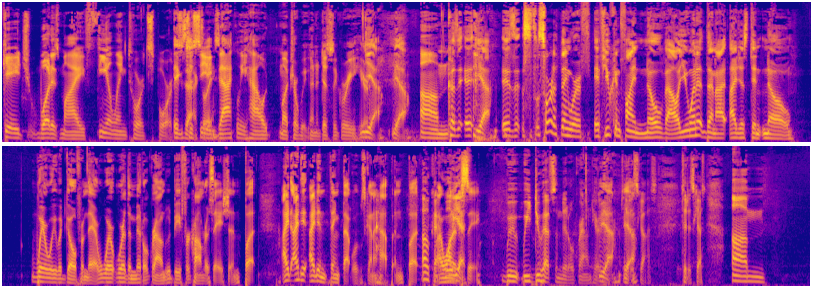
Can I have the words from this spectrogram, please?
gauge what is my feeling towards sports to see Exactly. exactly how much are we going to disagree here. Yeah, yeah. Um, Because it, yeah, it's it's the sort of thing where if if you can find no value in it, then I I just didn't know where we would go from there, where where the middle ground would be for conversation. But I I, di- I didn't think that was going to happen. But Okay, I well, wanted to see. we we do have some middle ground here. Yeah, to yeah. discuss to discuss. Um,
